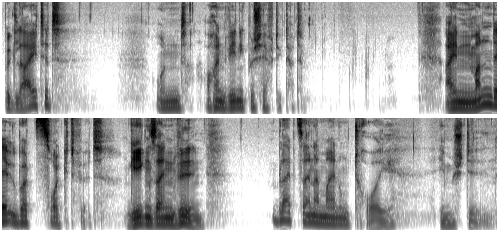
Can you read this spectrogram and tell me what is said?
begleitet und auch ein wenig beschäftigt hat. Ein Mann, der überzeugt wird, gegen seinen Willen, bleibt seiner Meinung treu im Stillen.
